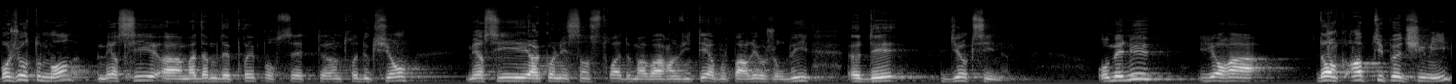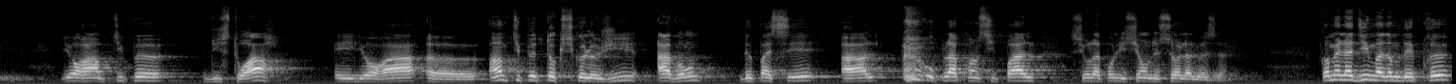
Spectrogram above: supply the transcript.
Bonjour tout le monde. Merci à Madame Després pour cette introduction. Merci à Connaissance 3 de m'avoir invité à vous parler aujourd'hui euh, des dioxines. Au menu, il y aura donc un petit peu de chimie, il y aura un petit peu d'histoire et il y aura euh, un petit peu de toxicologie avant de passer au plat principal sur la pollution du sol à Lausanne. Comme elle a dit Madame Després,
